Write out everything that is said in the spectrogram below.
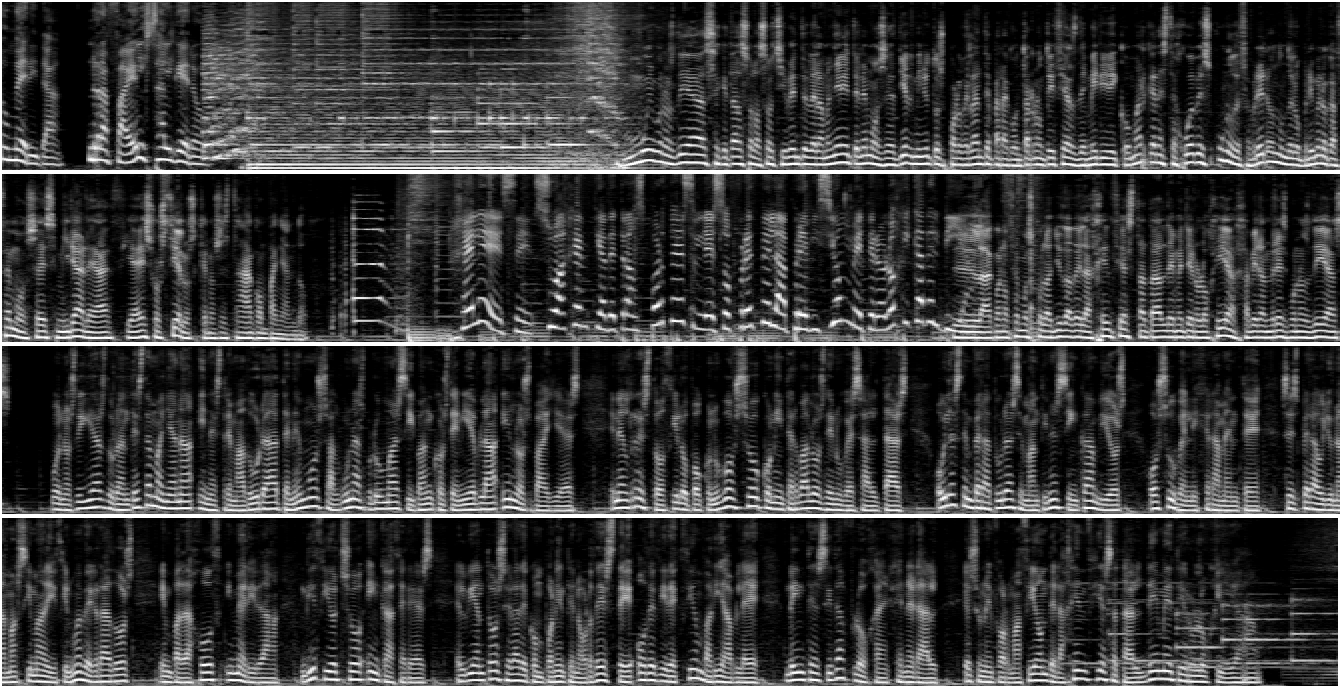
Mérida, Rafael Salguero. Muy buenos días, ¿qué tal? Son las 8 y 20 de la mañana y tenemos 10 eh, minutos por delante para contar noticias de Mérida y Comarca en este jueves 1 de febrero, donde lo primero que hacemos es mirar hacia esos cielos que nos están acompañando. GLS, su agencia de transportes, les ofrece la previsión meteorológica del día. La conocemos con la ayuda de la Agencia Estatal de Meteorología. Javier Andrés, buenos días. Buenos días. Durante esta mañana en Extremadura tenemos algunas brumas y bancos de niebla en los valles. En el resto, cielo poco nuboso con intervalos de nubes altas. Hoy las temperaturas se mantienen sin cambios o suben ligeramente. Se espera hoy una máxima de 19 grados en Badajoz y Mérida, 18 en Cáceres. El viento será de componente nordeste o de dirección variable, de intensidad floja en general. Es una información de la Agencia Estatal de Meteorología.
